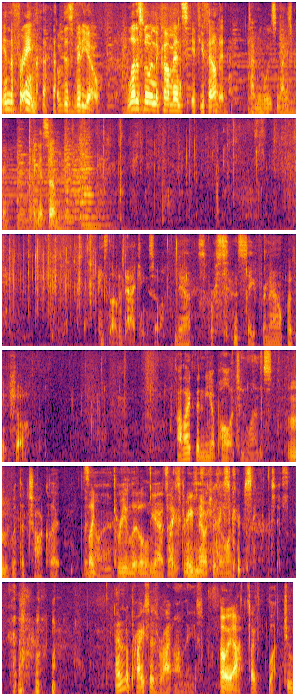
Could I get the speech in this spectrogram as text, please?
in the frame of this video. Let us know in the comments if you found it. Time to go eat some ice cream. I guess so. He's not attacking, so. Yeah, we're safe for now. I think so. I like the Neapolitan ones mm. with the chocolate. It's vanilla. like three little yeah, it's like three sandwiches. Ice cream sandwiches. and the price is right on these. Oh yeah. It's like what, two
